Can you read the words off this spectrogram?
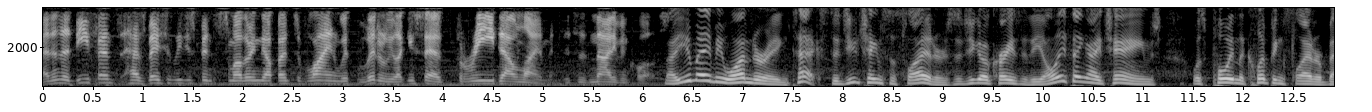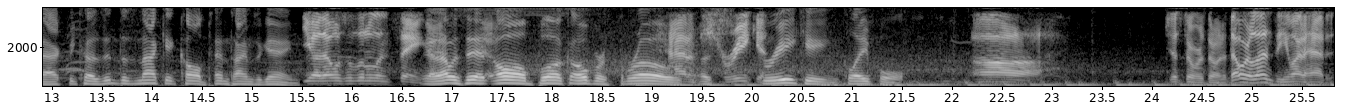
And then the defense has basically just been smothering the offensive line with literally, like you said, three down linemen. This is not even close. Now you may be wondering, Tex, did you change the sliders? Did you go crazy? The only thing I changed was pulling the clipping slider back because it does not get called ten times a game. Yeah, that was a little insane. Yeah, that was it. Yeah. Oh, book overthrows. Had him a streaking. streaking Claypool. Ah. just overthrown it. If that were Lenzy, he might have had it.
